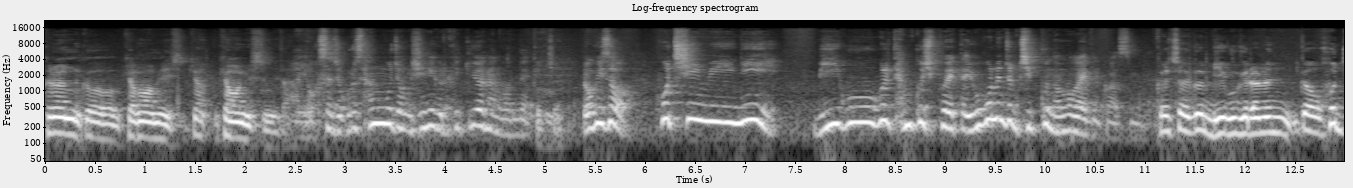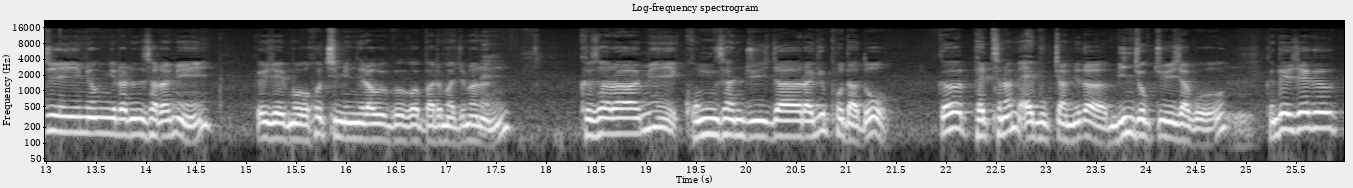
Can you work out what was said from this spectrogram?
그런 그 경험이 경, 경험이 있습니다. 아, 역사적으로 상무 정신이 그렇게 뛰어난 건데 그렇죠. 여기서 호치민이 미국을 담고 싶어했다. 요거는 좀 짚고 넘어가야 될 것 같습니다. 그렇죠. 그 미국이라는 그 호지명이라는 사람이 그 이제 뭐 호치민이라고 그거 발음하지만은 그 사람이 공산주의자라기보다도 그 베트남 애국자입니다. 민족주의자고. 근데 이제 그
